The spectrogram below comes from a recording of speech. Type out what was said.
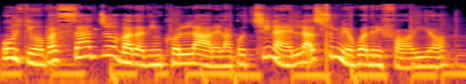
Ultimo passaggio, vado ad incollare la coccinella sul mio quadrifoglio.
